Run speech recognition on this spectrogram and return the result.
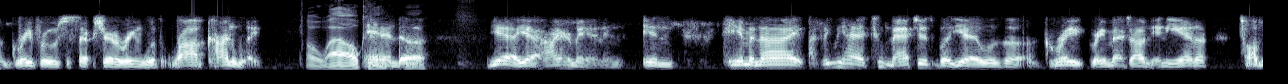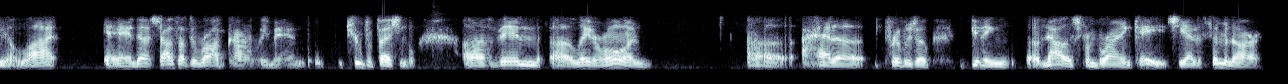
a great privilege to share the ring with Rob Conway, Oh wow, okay, and uh, yeah, yeah, Iron Man, and in him and I, I think we had two matches, but yeah, it was a, a great, great match out in Indiana. Taught me a lot, and uh, shouts out to Rob Conway, man, true professional. Uh, then uh, later on, uh, I had a privilege of getting uh, knowledge from Brian Cage. He had a seminar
